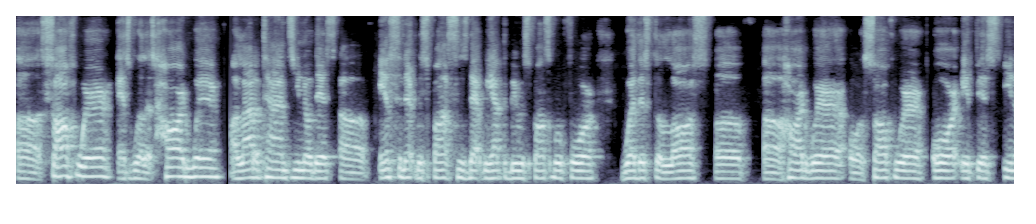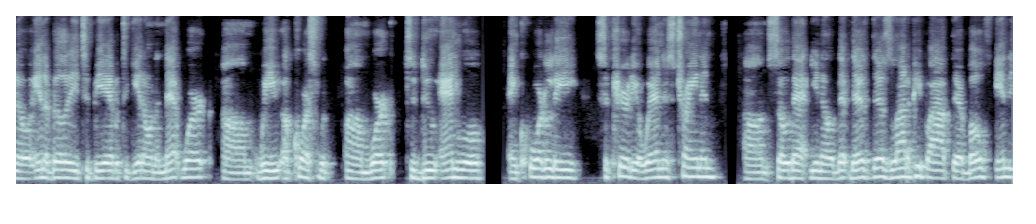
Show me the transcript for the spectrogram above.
uh, software as well as hardware. A lot of times, you know, there's uh, incident responses that we have to be responsible for, whether it's the loss of uh, hardware or software, or if it's, you know, inability to be able to get on a network. Um, we, of course, would um, work to do annual and quarterly security awareness training um, so that you know th- there's there's a lot of people out there, both in the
